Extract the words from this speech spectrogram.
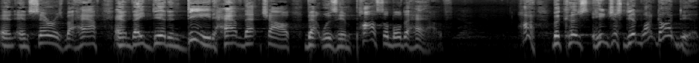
and, and Sarah's behalf, and they did indeed have that child that was impossible to have. Huh? Because he just did what God did.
